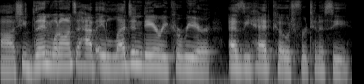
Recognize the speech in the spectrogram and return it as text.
Uh, she then went on to have a legendary career as the head coach for Tennessee.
